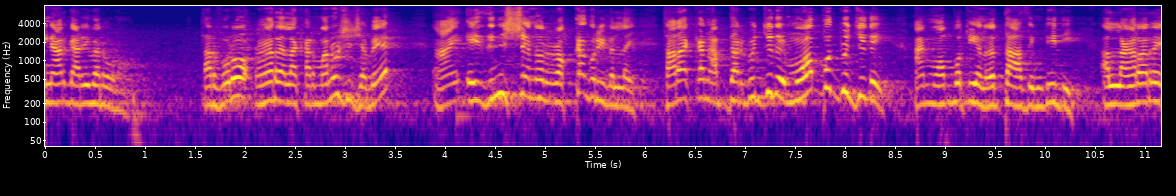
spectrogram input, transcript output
ইনার গাড়ি বার ওড়াও। তারপরও আর এলাকার মানুষ হিসাবে আয় এই জিনিসটা রক্ষা করি ফেললাই তারা একখান আবদার গুজ্জি দেয়, মহব্বত গুজ্জি দেয়। আমি মহব্বত এনার তাজিম দিয়ে দিই আল্লাহ আরে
